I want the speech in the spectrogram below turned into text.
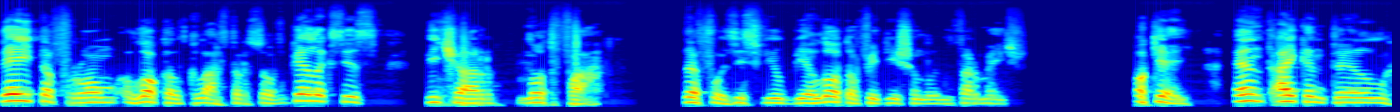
data from local clusters of galaxies which are not far. Therefore, this will be a lot of additional information. Okay, and I can tell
